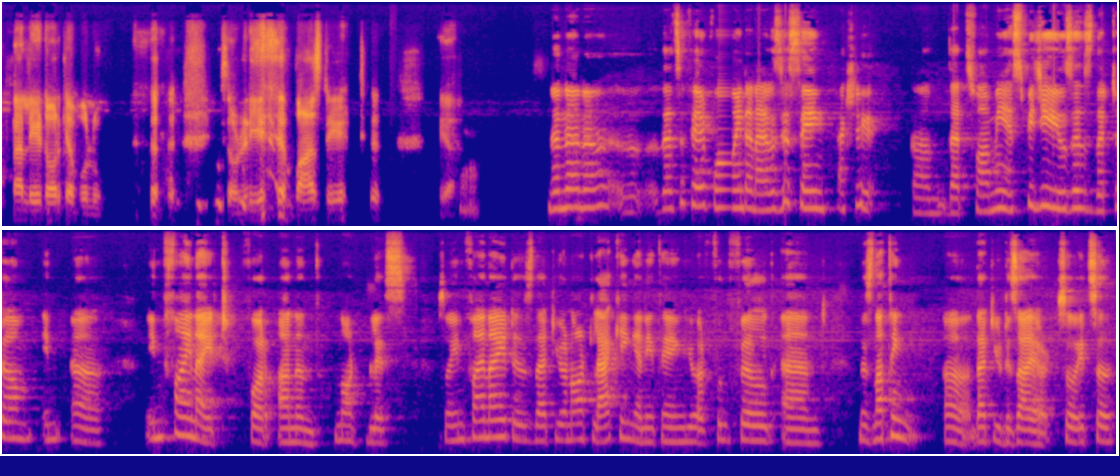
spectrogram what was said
Itna late or kya bolu? It's already past 8 yeah. No, no, no. That's a fair point, and I was just saying actually um, that Swami SPG uses the term in uh, infinite for Anand, not bliss. So infinite is that you're not lacking anything, you're fulfilled, and there's nothing uh, that you desire. So it's a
